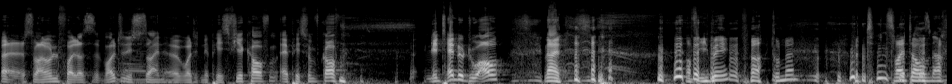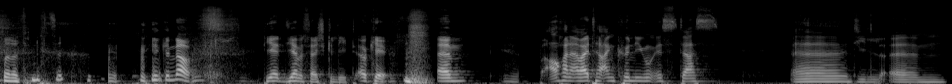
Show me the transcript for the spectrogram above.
Äh, es war ein Unfall, das wollte nicht so sein. Äh, wollte eine PS4 kaufen, äh, PS5 kaufen. Nintendo, du auch? Nein. Auf Ebay für 800? Für 2850? genau. Die, die haben es vielleicht geleakt. Okay. ähm, auch eine weitere Ankündigung ist, dass äh, die, ähm,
